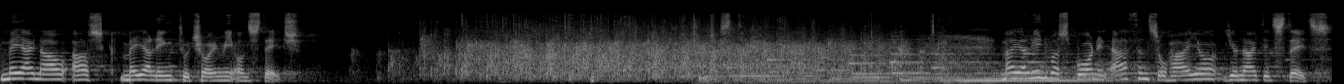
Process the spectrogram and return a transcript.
May I now ask Maya Lin to join me on stage. Maya Lin was born in Athens, Ohio, United States.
